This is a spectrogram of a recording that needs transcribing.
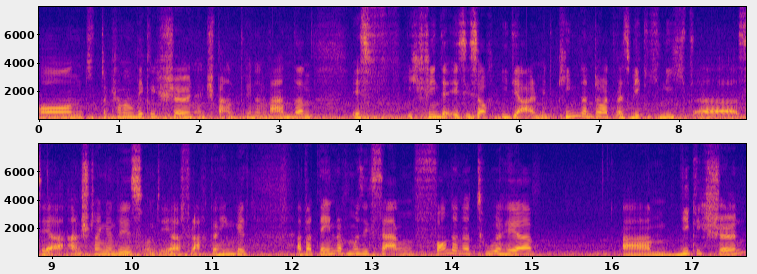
und da kann man wirklich schön entspannt drinnen wandern. Es, ich finde, es ist auch ideal mit Kindern dort, weil es wirklich nicht äh, sehr anstrengend ist und eher flach dahin geht. Aber dennoch muss ich sagen, von der Natur her ähm, wirklich schön.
